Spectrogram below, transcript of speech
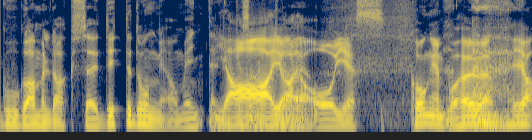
god gammeldags eh, dyttedunge om vinteren. ja, ja, ja, oh yes. Kongen på haugen. Ja,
